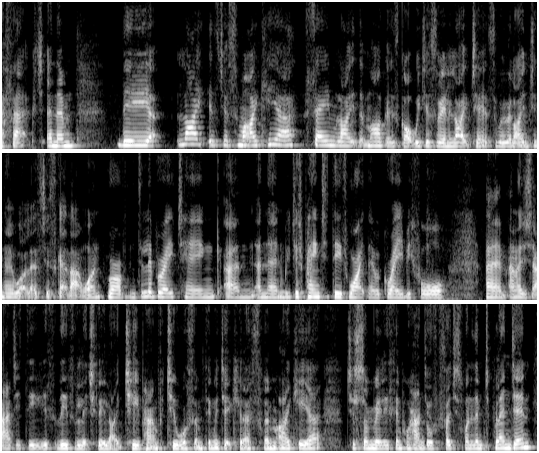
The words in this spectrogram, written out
effect and then the light is just from Ikea same light that Margot's got we just really liked it so we were like you know what let's just get that one rather than deliberating um, and then we just painted these white they were grey before um, and I just added these. These are literally like £2 for two or something ridiculous from Ikea. Just some really simple handles because I just wanted them to blend in.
